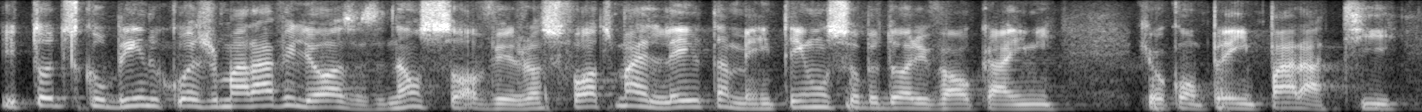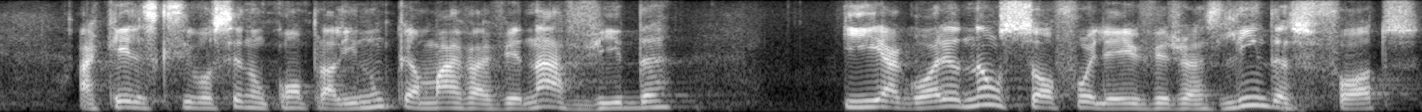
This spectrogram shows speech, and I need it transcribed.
e estou descobrindo coisas maravilhosas. Não só vejo as fotos, mas leio também. Tem um sobre Dorival Caymmi que eu comprei em Paraty, aqueles que se você não compra ali nunca mais vai ver na vida e agora eu não só folhei e vejo as lindas fotos,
